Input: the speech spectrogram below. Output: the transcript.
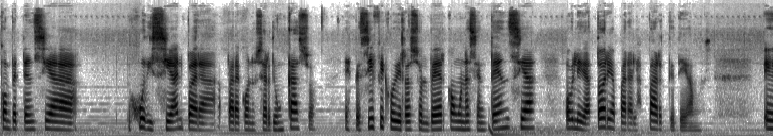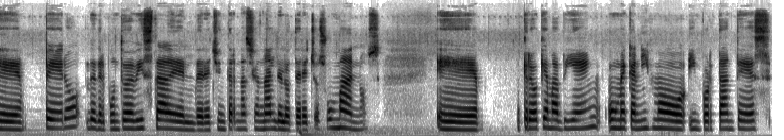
competencia judicial para, conocer de un caso específico y resolver con una sentencia obligatoria para las partes, digamos. Eh, pero desde el punto de vista del derecho internacional de los derechos humanos, eh, creo que más bien un mecanismo importante es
